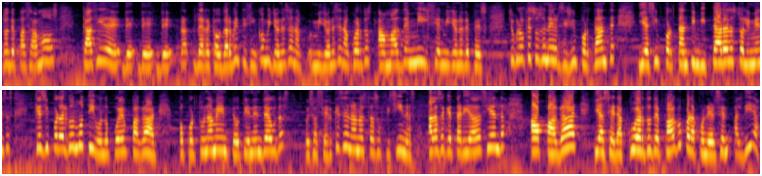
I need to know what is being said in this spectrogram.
donde pasamos casi de, recaudar 25 millones en, millones en acuerdos a más de 1.100 millones de pesos. Yo creo que eso es un ejercicio importante y es importante invitar a los tolimenses que si por algún motivo no pueden pagar oportunamente o tienen deudas, pues acérquense a nuestras oficinas, a la Secretaría de Hacienda, a pagar y hacer acuerdos de pago para ponerse al día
